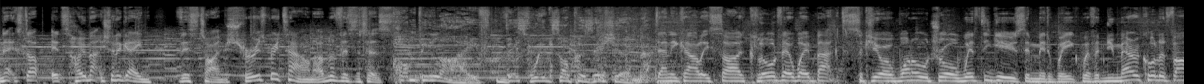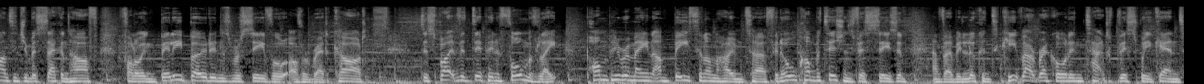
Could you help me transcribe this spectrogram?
Next up, it's home action again. This time, Shrewsbury Town are the visitors. Pompey Live, this week's opposition. Danny Cowley's side clawed their way back to secure a one-all draw with the U's in midweek with a numerical advantage in the second half following Billy Bodin's receival of a red card. Despite the dip in form of late, Pompey remain unbeaten on home turf in all competitions this season, and they'll be looking to keep that record intact this weekend,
